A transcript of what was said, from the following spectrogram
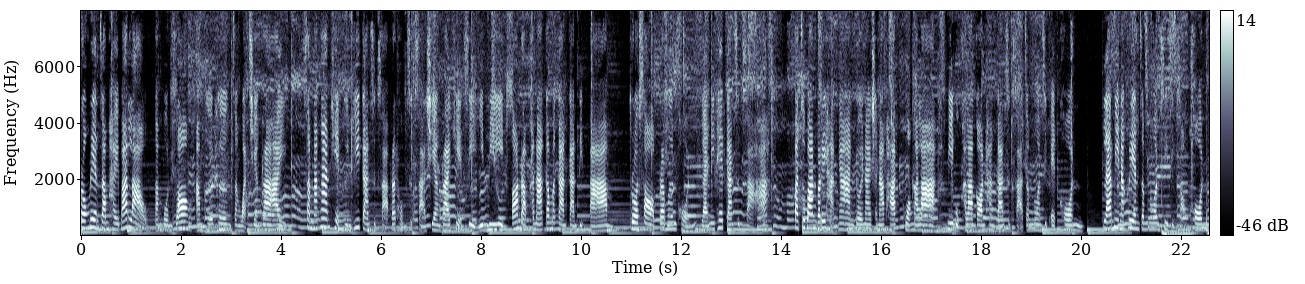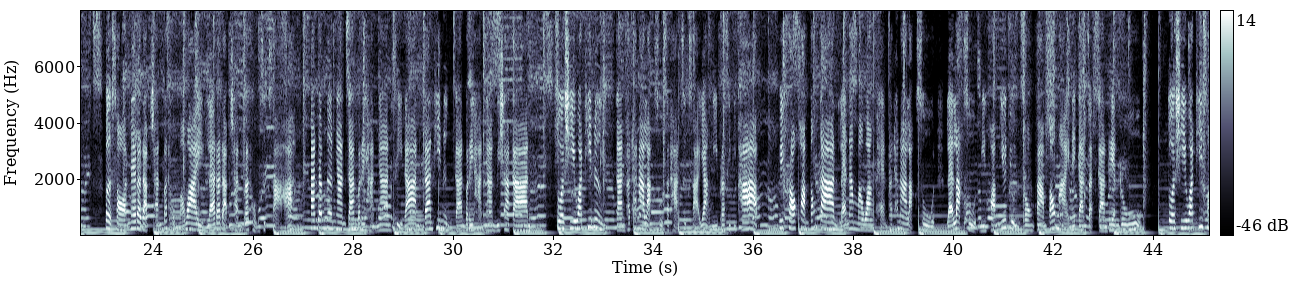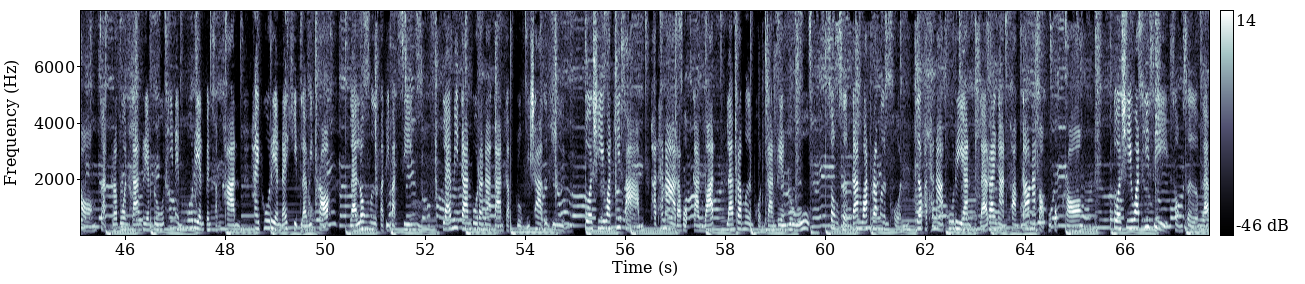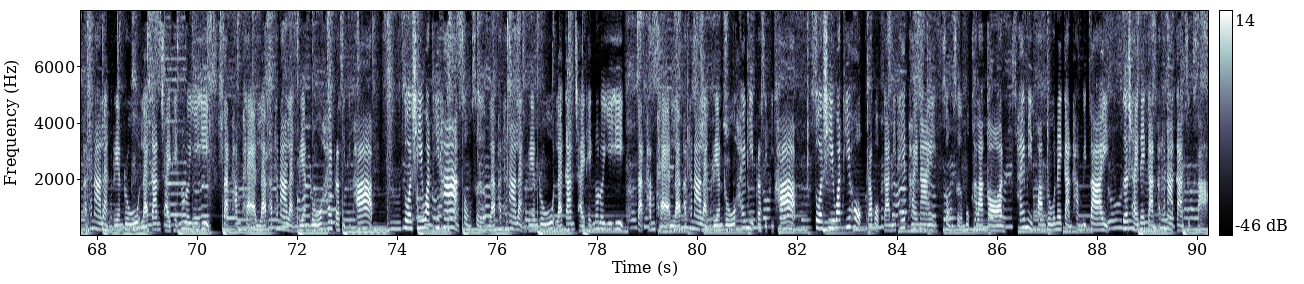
โรงเรียนจำไฮบ้านเหล่า ตำบลปล้อง อำเภอเทิง จังหวัดเชียงราย สำนักงานเขตพื้นที่การศึกษาประถมศึกษาเชียงรายเขต 4 ยินดี ต้อนรับคณะกรรมการการติดตาม ตรวจสอบประเมินผลและนิเทศการศึกษา ปัจจุบันบริหารงานโดยนายชนะพัฒน์พวงมาลา มีบุคลากรทางการศึกษาจำนวน 11 คน และมีนักเรียนจำนวน 42 คน เปิดสอนในระดับชั้นประถมวัย และระดับชั้นประถมศึกษา การดำเนินงานการบริหารงาน 4 ด้าน ด้านที่ 1 การบริหารงานวิชาการ ตัวชี้วัดที่ 1 การพัฒนาหลักสูตรสถานศึกษาอย่างมีประสิทธิภาพ วิเคราะห์ความต้องการ และนำมาวางแผนพัฒนาหลักสูตร และหลักสูตรมีความยืดหยุ่นตรงตามเป้าหมายในการจัดการเรียนรู้ ตัวชี้วัดที่ 2 จัดกระบวนการเรียนรู้ที่เน้นผู้เรียนเป็นสำคัญ ให้ผู้เรียนได้คิดและวิเคราะห์ และลงมือปฏิบัติจริง และมีการบูรณาการกับกลุ่มวิชาอื่น ๆ ตัวชี้วัดที่ 3 พัฒนาระบบการวัด และประเมินผลการเรียนรู้ ส่งเสริมการวัดประเมินผล เพื่อพัฒนาผู้เรียน และรายงานความก้าวหน้าต่อผู้ปกครอง ตัวชี้วัดที่ 4 ส่งเสริมและพัฒนาแหล่งเรียนรู้ และการใช้เทคโนโลยีจัดทำแผนและพัฒนาแหล่งเรียนรู้ให้ประสิทธิภาพ ตัวชี้วัดที่ 5 ส่งเสริมและพัฒนาแหล่งเรียนรู้ และการใช้เทคโนโลยี จัดทำแผนและพัฒนาแหล่งเรียนรู้ให้มีประสิทธิภาพ ตัวชี้วัดที่ 6 ระบบการนิเทศภายใน ส่งเสริมบุคลากร ให้มีความรู้ในการทำวิจัย เพื่อใช้ในการพัฒนาการศึกษา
